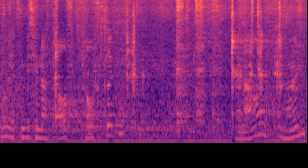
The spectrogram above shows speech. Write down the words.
So, jetzt ein bisschen nach drauf, drauf drücken. Genau, Moment.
